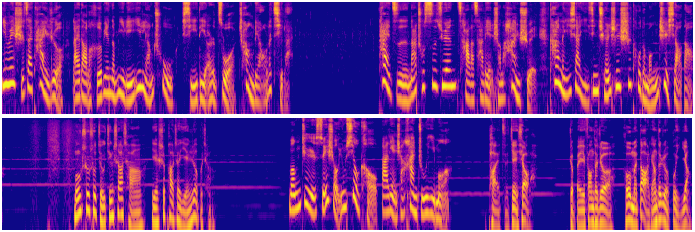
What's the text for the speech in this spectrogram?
因为实在太热，来到了河边的密林阴凉处，席地而坐，畅聊了起来。太子拿出丝绢擦了擦脸上的汗水，看了一下已经全身湿透的蒙挚，笑道。蒙叔叔久经沙场，也是怕这炎热不成？蒙挚随手用袖口把脸上汗珠一抹。太子见笑了，这北方的热和我们大梁的热不一样，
